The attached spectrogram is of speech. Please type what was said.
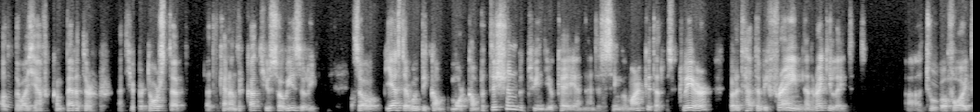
Otherwise, you have a competitor at your doorstep that can undercut you so easily. So, yes, there would be com- more competition between the UK and, and, the single market, that was clear, but it had to be framed and regulated uh, to avoid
